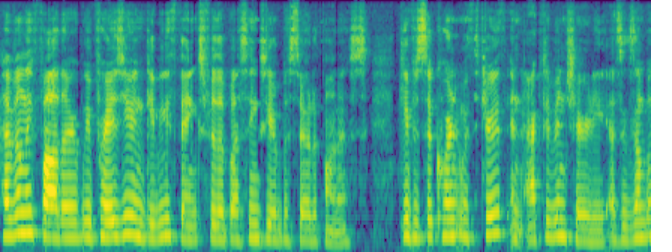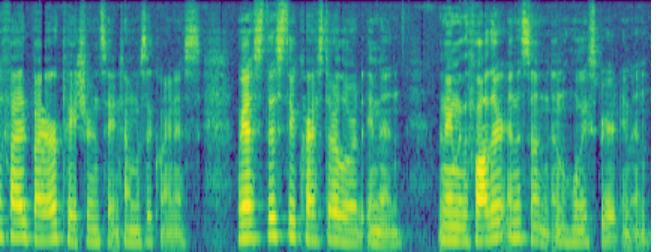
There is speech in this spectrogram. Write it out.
Heavenly Father, we praise you and give you thanks for the blessings you have bestowed upon us. Keep us accordant with truth and active in charity, as exemplified by our patron, St. Thomas Aquinas. We ask this through Christ our Lord. Amen. In the name of the Father, and the Son, and the Holy Spirit. Amen.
